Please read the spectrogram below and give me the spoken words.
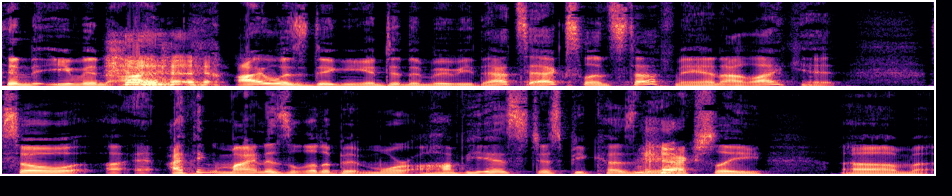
than even I, I was digging into the movie. That's excellent stuff, man. I like it. So I, I think mine is a little bit more obvious, just because they actually. Um,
